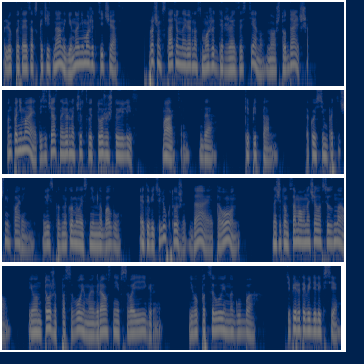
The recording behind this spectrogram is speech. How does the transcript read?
Люк пытается вскочить на ноги, но не может сейчас. Впрочем, встать он, наверное, сможет, держась за стену. Но что дальше? Он понимает и сейчас, наверное, чувствует то же, что и Лис. Мартин, да. Капитан. Такой симпатичный парень. Лис познакомилась с ним на балу. Это ведь Люк тоже? Да, это он. Значит, он с самого начала все знал. И он тоже по-своему играл с ней в свои игры. Его поцелуи на губах. Теперь это видели все.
